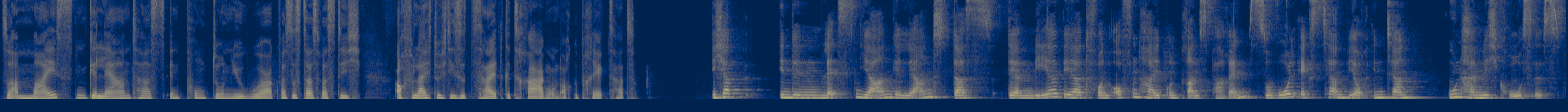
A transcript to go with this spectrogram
so am meisten gelernt hast in puncto New Work? Was ist das, was dich auch vielleicht durch diese Zeit getragen und auch geprägt hat? Ich habe in den letzten Jahren gelernt, dass der Mehrwert von Offenheit und Transparenz sowohl extern wie auch intern unheimlich groß ist.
